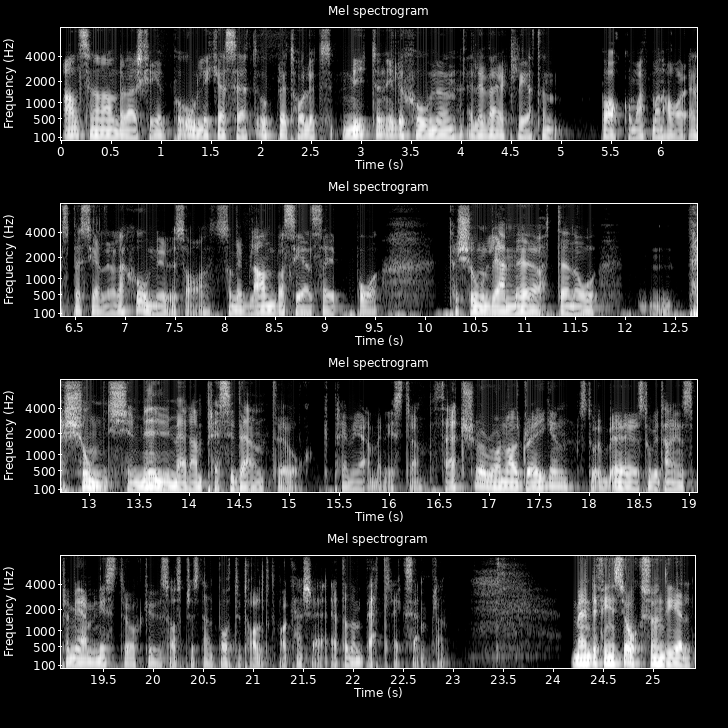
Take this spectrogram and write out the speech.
allt sedan andra världskriget på olika sätt upprätthållit myten, illusionen eller verkligheten bakom att man har en speciell relation med USA som ibland baserar sig på personliga möten och personkemi mellan presidenter och premiärministrar. Thatcher och Ronald Reagan, Storbritanniens eh, premiärminister och USAs president på 80-talet var kanske ett av de bättre exemplen. Men det finns ju också en del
